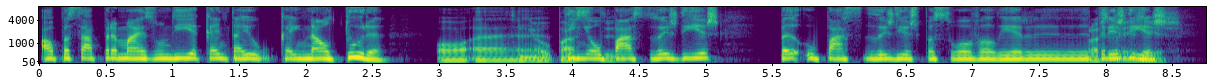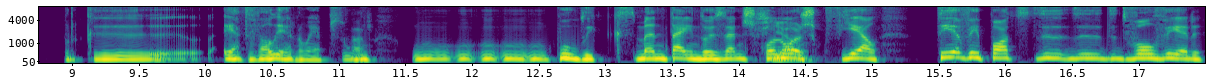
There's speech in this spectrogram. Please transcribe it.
Ao passar para mais um dia, quem, tem, quem na altura uh, tinha, o passe, tinha o passe de... de dois dias, o passe de dois dias passou a valer três, três, dias. dias porque é de valer, não é? Claro. Um, um, um, público que se mantém dois anos fiel. connosco, fiel, teve a hipótese de, de, de devolver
